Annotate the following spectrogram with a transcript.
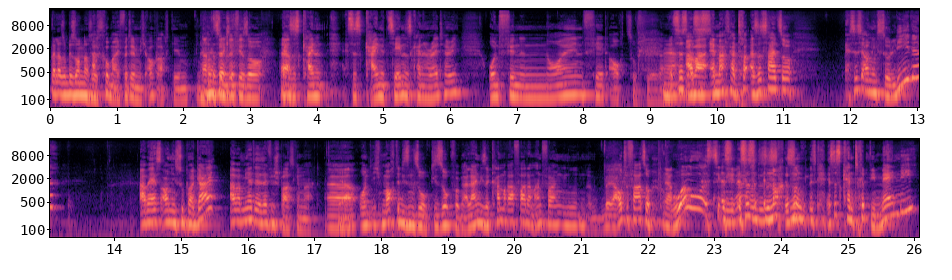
weil er so besonders Ach, ist. guck mal, ich würde dem mich auch 8 geben. Ach, tatsächlich? wir so, Ja. ja. es, ist keine, es ist keine 10, es ist keine Hereditary. Und für einen 9 fehlt auch zu viel. Ja. Es ist- aber es ist- er macht halt, also es ist halt so, es ist ja auch nicht solide, aber er ist auch nicht super geil, aber mir hat er sehr viel Spaß gemacht. Äh, Ja. Und ich mochte diesen Sog, die Sogwirkung. Allein diese Kamerafahrt am Anfang, äh, Autofahrt, so, Ja. wow, es zieht Es- mich es rein ist und noch- es, ist, ein- es, es ist kein Trip wie Mandy,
